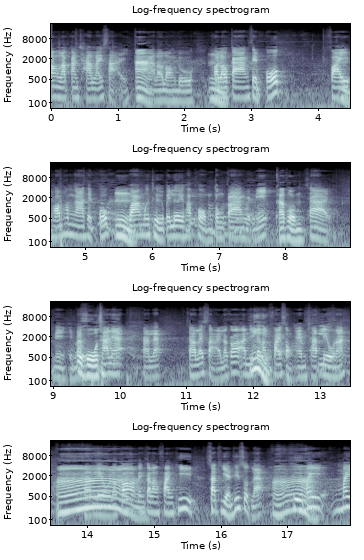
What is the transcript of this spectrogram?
รองรับการชาร์จไร้สายอ่าเราลองดู อืมพอเรากางเสร็จปุ๊บ ไฟอืมพร้อมทำงานเสร็จปุ๊บ อืม วางมือถือไปเลยครับผมตรงกลางแบบนี้ ครับผม ใช่ นี่เห็นปะโอ้โหชาร์จแล้วชาร์จแล้วชาร์จไร้สายแล้วก็อันนี้นี่ กำลังไฟ 2 แอมป์ชาร์จเร็วนะอ่าชาร์จเร็วแล้วก็เป็นกำลังไฟที่เสถียรที่สุดแล้ว อ่าคือไม่ไม่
